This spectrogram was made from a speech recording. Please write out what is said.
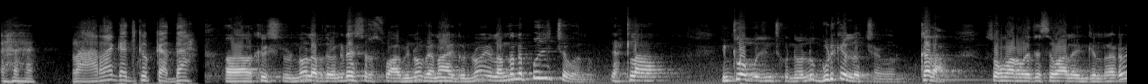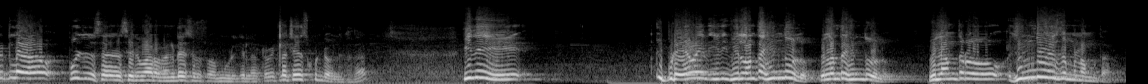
రారా గజ్జుకు కదా కృష్ణుడినో లేకపోతే వెంకటేశ్వర స్వామినో వినాయకుడినో వీళ్ళందరినీ పూజించేవాళ్ళు. ఎట్లా? ఇంట్లో పూజించుకునే వాళ్ళు గుడికి వెళ్ళి వచ్చేవాళ్ళు కదా? సోమవారం అయితే శివాలయంకి వెళ్ళి ఇట్లా పూజ శనివారం వెంకటేశ్వర స్వామి గుడికి వెళ్ళటం ఇట్లా చేసుకునేవాళ్ళు కదా. ఇది ఇప్పుడు ఏమైంది? ఇది వీళ్ళంతా హిందువులు వీళ్ళంతా హిందువులు. వీళ్ళందరూ హిందూయిజం నమ్ముతారు.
